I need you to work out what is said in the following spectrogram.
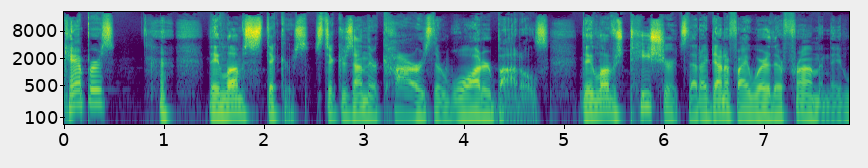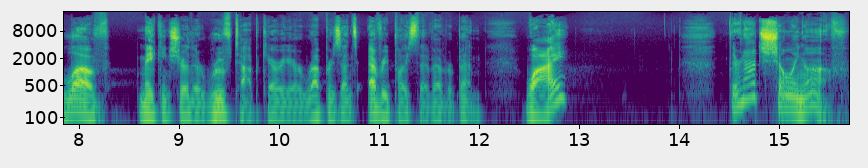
Campers, they love stickers, stickers on their cars, their water bottles. They love t shirts that identify where they're from and they love making sure their rooftop carrier represents every place they've ever been. Why? They're not showing off.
